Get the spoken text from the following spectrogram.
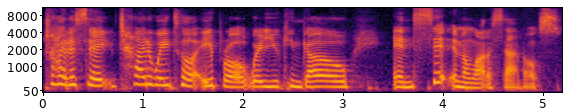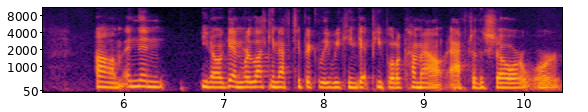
try to say, try to wait till April where you can go and sit in a lot of saddles. Um, and then you know, again, we're lucky enough. Typically, we can get people to come out after the show or or,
